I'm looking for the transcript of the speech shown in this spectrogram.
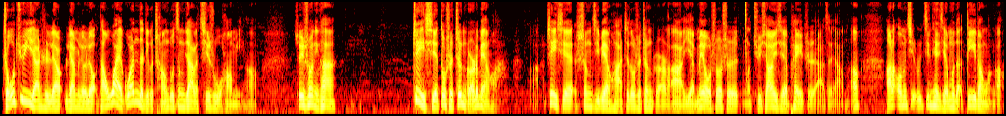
轴距依然是两两米六六，但外观的这个长度增加了七十五毫米啊。所以说，你看，这些都是真格的变化。这些升级变化，这都是真格了啊，也没有说是取消一些配置啊怎样的啊。好了，我们进入今天节目的第一段广告。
